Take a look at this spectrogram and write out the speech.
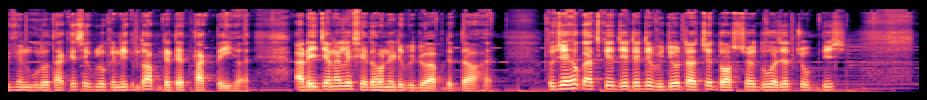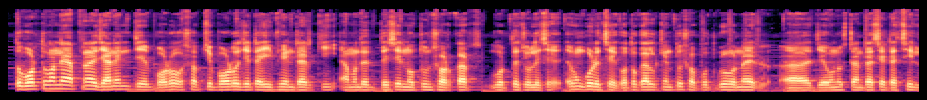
ইভেন্টগুলো থাকে, সেগুলোকে নিয়ে কিন্তু আপডেটেড থাকতেই হয়। আর এই চ্যানেলে সে ধরনেরই ভিডিও আপডেট দেওয়া হয়। তো যাই হোক, আজকে যে ডেটে ভিডিওটা আছে দশ ছয় দু হাজার চব্বিশ। তো বর্তমানে আপনারা জানেন যে বড়, সবচেয়ে বড় যেটা ইভেন্ট আর কি আমাদের দেশে নতুন সরকার গড়তে চলেছে এবং গড়েছে। গতকাল কিন্তু শপথ গ্রহণের যে অনুষ্ঠানটা সেটা ছিল।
